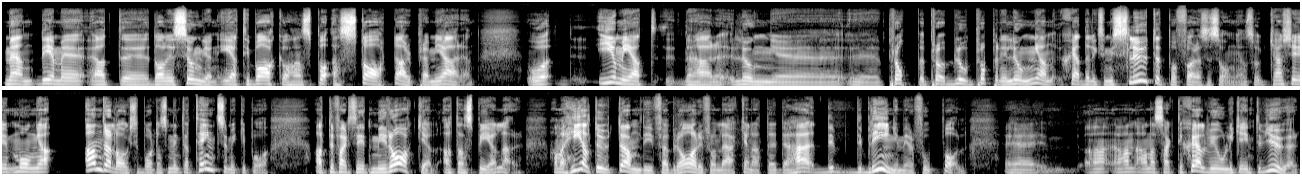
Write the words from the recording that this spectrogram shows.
Men det med att eh, Daniel Sundgren är tillbaka och han, spa, han startar premiären. Och i och med att den här lung, eh, eh, propp, pro, blodproppen i lungan skedde liksom i slutet på förra säsongen så kanske många andra lagsupportrar som inte har tänkt så mycket på att det faktiskt är ett mirakel att han spelar. Han var helt utdömd i februari från läkarna att det, det här, det, det blir ingen mer fotboll. Eh, han, han har sagt det själv i olika intervjuer,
